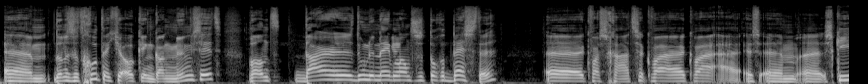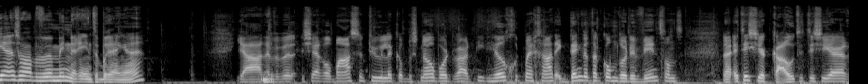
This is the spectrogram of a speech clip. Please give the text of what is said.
Ehm, dan is het goed dat je ook in Gangneung zit. Want daar doen de Nederlanders toch het beste. Qua schaatsen, qua, qua eh, ehm, eh, skiën en zo hebben we minder in te brengen. Ja, en we hebben Cheryl Maas natuurlijk op een snowboard waar het niet heel goed mee gaat. Ik denk dat dat komt door de wind, want nou, het is hier koud. Het is hier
